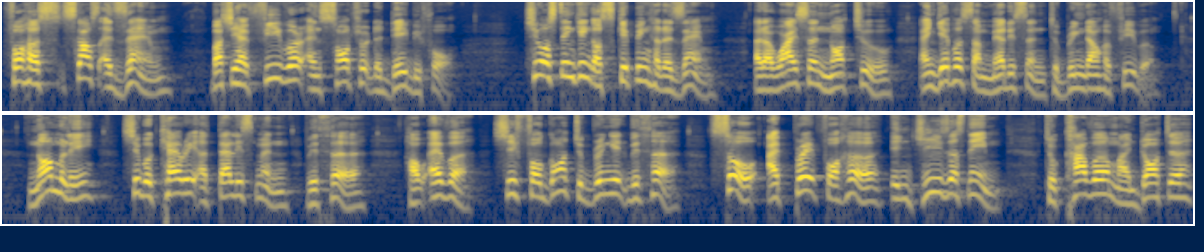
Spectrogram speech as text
for her Scouts exam, but she had fever and sore throat the day before. She was thinking of skipping her exam, I advised her not to and gave her some medicine to bring down her fever. Normally, she would carry a talisman with her. However, she forgot to bring it with her. So I prayed for her in Jesus' name to cover my daughter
